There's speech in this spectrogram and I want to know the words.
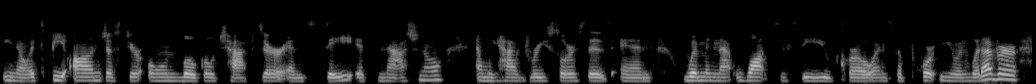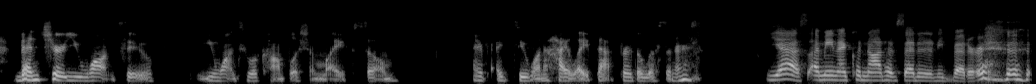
you know it's beyond just your own local chapter and state it's national and we have resources and women that want to see you grow and support you in whatever venture you want to you want to accomplish in life so i, I do want to highlight that for the listeners yes i mean i could not have said it any better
